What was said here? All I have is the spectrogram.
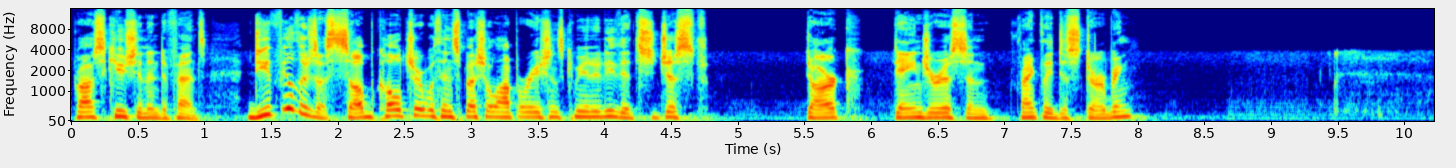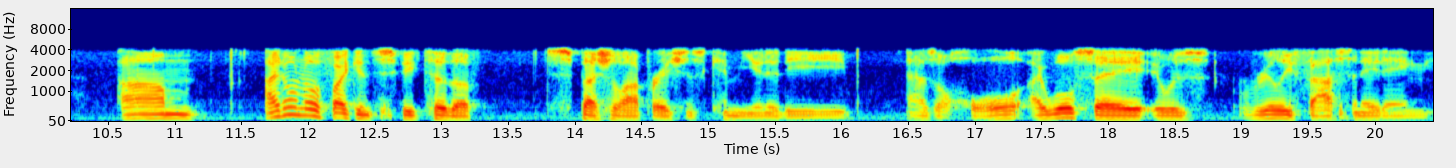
prosecution and defense, do you feel there's a subculture within special operations community that's just dark, dangerous, and frankly disturbing? Um, I don't know if I can speak to the special operations community as a whole. I will say it was really fascinating.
